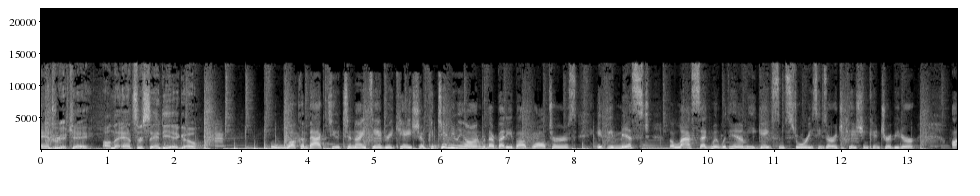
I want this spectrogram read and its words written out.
Andrea Kaye on The Answer San Diego. Welcome back to tonight's Andrea Kaye show. Continuing on with our buddy Bob Walters. If you missed the last segment with him, he gave some stories. He's our education contributor. Uh,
